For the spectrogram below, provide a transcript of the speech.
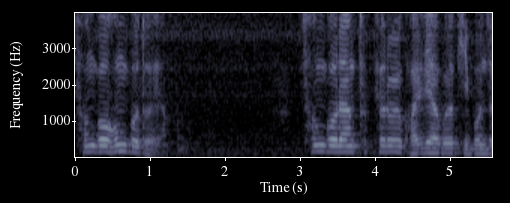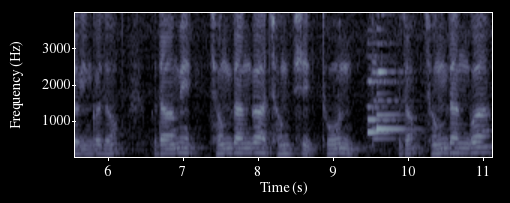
선거 홍보도 해요. 선거랑 투표를 관리하고요. 기본적인 거죠. 그 다음에 정당과 정치, 돈, 그죠? 정당과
